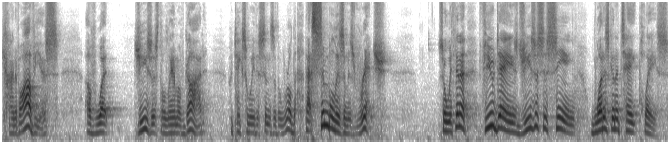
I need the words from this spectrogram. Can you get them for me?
kind of obvious of what Jesus, the Lamb of God, who takes away the sins of the world, that symbolism is rich. So within a few days, Jesus is seeing what is going to take place.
